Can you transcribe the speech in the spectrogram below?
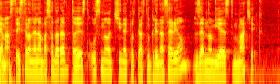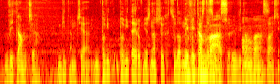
Siema, z tej strony Lambasadorem, to jest ósmy odcinek podcastu Gry na Serio. Ze mną jest Maciek. Witam Cię. Witam Cię. Powi powitaj również naszych cudownych I witam Was. I witam o, Was. Właśnie.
